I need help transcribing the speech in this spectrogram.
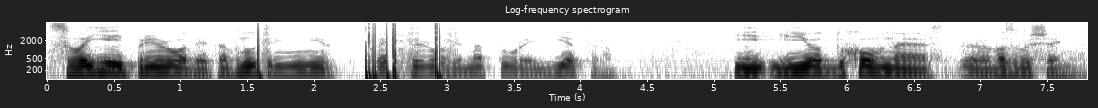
своей природы, это внутренний мир своей природы, натурой, ецером и ее духовное э, возвышение.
